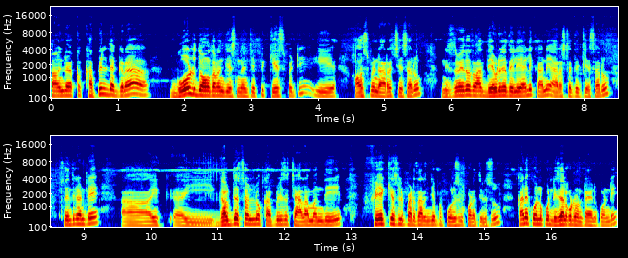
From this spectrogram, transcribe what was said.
తన యొక్క కపిల్ దగ్గర గోల్డ్ దొంగతనం చేసిందని చెప్పి కేసు పెట్టి ఈ హౌస్ మేడ్ అరెస్ట్ చేశారు. నిజమేదో తర్వాత దేవుడిగా తెలియాలి కానీ అరెస్ట్ అయితే చేశారు. సో ఎందుకంటే ఈ- ఈ గల్ఫ్ దేశాల్లో కపిల్స్ చాలామంది ఫేక్ కేసులు పెడతారని చెప్పి పోలీసులు కూడా తెలుసు. కానీ కొన్ని కొన్ని నిజాలు కూడా ఉంటాయనుకోండి.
